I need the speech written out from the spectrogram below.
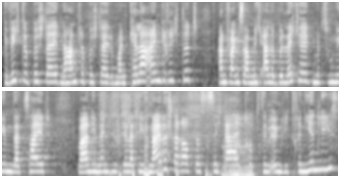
Gewichte bestellt, eine Handel bestellt und meinen Keller eingerichtet. Anfangs haben mich alle belächelt, mit zunehmender Zeit waren die Menschen relativ neidisch darauf, dass es sich da halt mhm. trotzdem irgendwie trainieren ließ.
